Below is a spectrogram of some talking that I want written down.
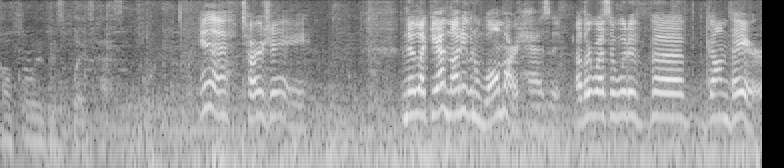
Hopefully this place has it for you. Yeah, Target. And they're like, yeah, not even Walmart has it. Otherwise, I would have uh, gone there.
